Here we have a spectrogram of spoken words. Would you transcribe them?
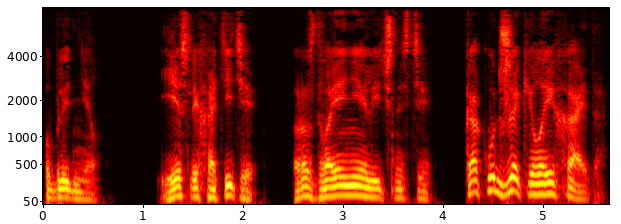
побледнел. Если хотите, раздвоение личности, как у Джекила и Хайда.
